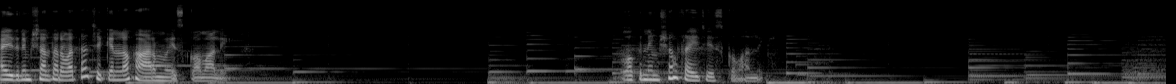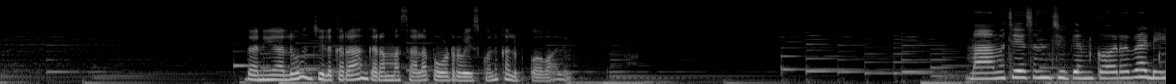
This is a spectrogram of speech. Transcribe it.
ఐదు నిమిషాల తర్వాత చికెన్లో కారం వేసుకోవాలి. ఒక నిమిషం ఫ్రై చేసుకోవాలి. ధనియాలు జీలకర్ర గరం మసాలా పౌడర్ వేసుకొని కలుపుకోవాలి. మామ చేసిన చికెన్ కూర రెడీ.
